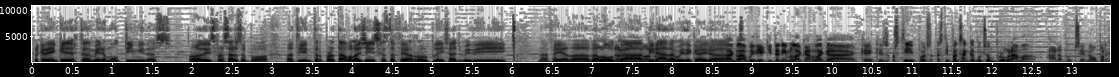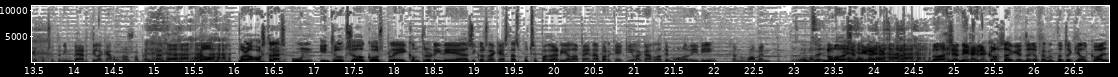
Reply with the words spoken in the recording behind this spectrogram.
perquè deien que elles també eren molt tímides a l'hora de disfressar-se, però la tia interpretava la gent que està feia roleplay, saps? Vull dir, la feia de, de loca, No, no, no, pirada, no. vull dir que era... Clar, clar, vull dir, aquí tenim la Carla que, que, que és... Hosti, doncs estic pensant que potser un programa... Ara potser no, perquè potser tenim Bert i la Carla no s'ho ha preparat. Però, però, ostres, un introducció al cosplay, com treure idees i coses d'aquestes, potser pagaria la pena, perquè aquí la Carla té molt a dir-hi, que normalment no la, no la deixem dir gaire cosa, no la deixem dir gaire cosa, que ens agafem tots aquí al coll,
